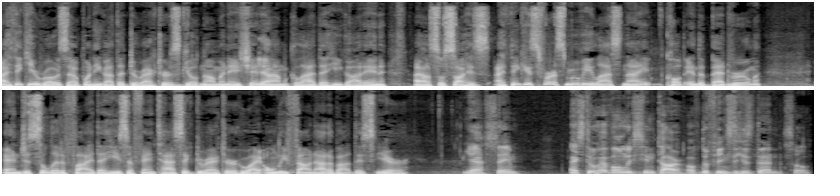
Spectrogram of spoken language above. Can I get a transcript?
I think he rose up when he got the Directors Guild nomination, Yeah. and I'm glad that he got in. I also saw his, I think his first movie last night called In the Bedroom, and just solidified that he's a fantastic director who I only found out about this year. Yeah, same. I still have only seen Tar of the things he's done. So,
